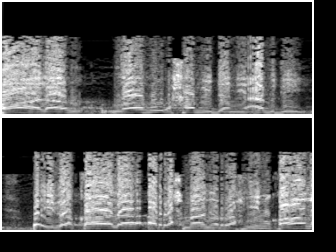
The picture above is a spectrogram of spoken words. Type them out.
قال الله حمدني عبدي. وإذا قال الرحمن الرحيم قال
